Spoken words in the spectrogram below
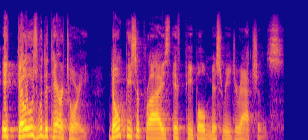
It goes with the territory. Don't be surprised if people misread your actions.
